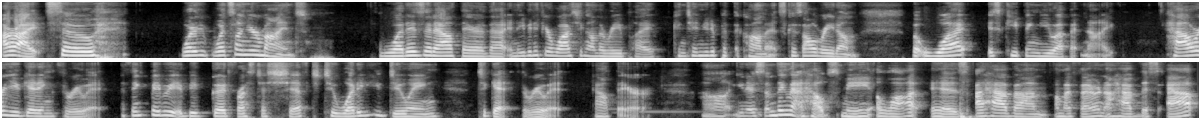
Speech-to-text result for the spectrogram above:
All right, so what what's on your mind? What is it out there that, and even if you're watching on the replay, continue to put the comments because I'll read them. But what is keeping you up at night? How are you getting through it? I think maybe it'd be good for us to shift to what are you doing to get through it out there? Uh, you know, something that helps me a lot is I have um, on my phone, I have this app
